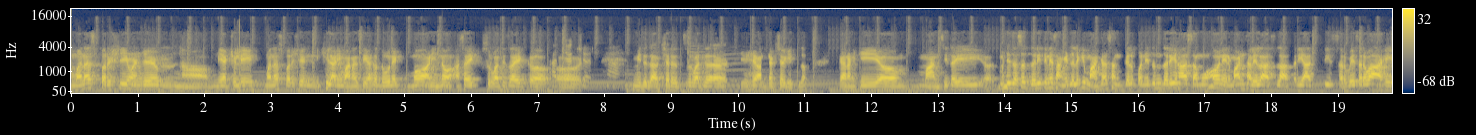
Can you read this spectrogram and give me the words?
मनस्पर्शी म्हणजे मी ऍक्च्युली मनस्पर्शी निखिल आणि मानसी असं दोन एक म आणि न असा एक सुरुवातीचा एक मी त्याचं अक्षर सुरुवातीला हे अध्यक्षर घेतलं. कारण की मानसीताई म्हणजे जसं जरी तिने सांगितलेलं की माझ्या संकल्पनेतून जरी हा समूह निर्माण झालेला असला तरी आज ती सर्वे सर्व आहे.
